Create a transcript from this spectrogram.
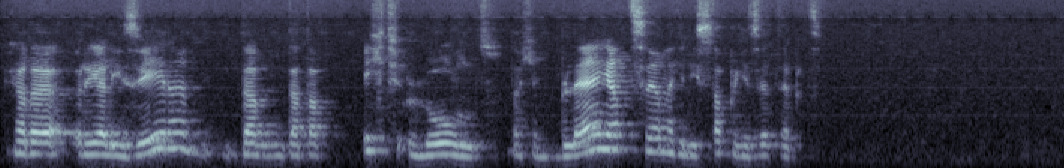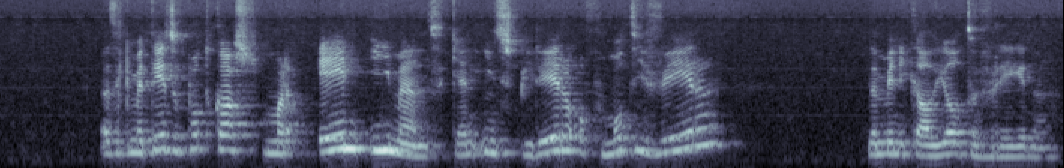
ga je realiseren dat dat, dat echt loont. Dat je blij gaat zijn dat je die stappen gezet hebt. Als ik met deze podcast maar één iemand kan inspireren of motiveren, dan ben ik al heel tevreden.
